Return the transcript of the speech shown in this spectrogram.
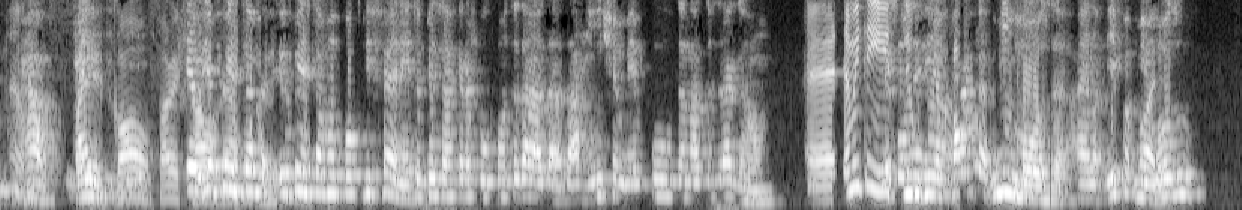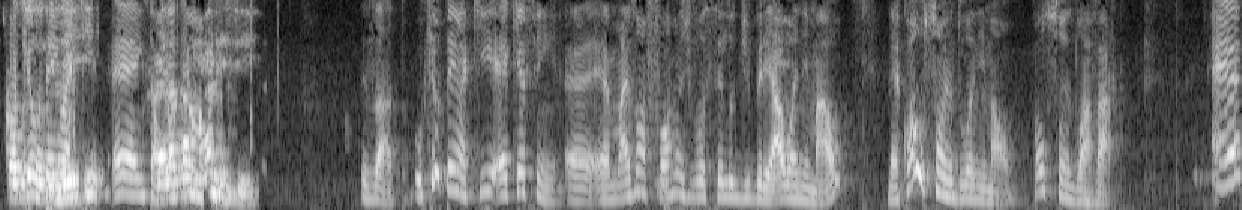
É, Ah, Firecall, Eu, Firecall. eu, né? pensava, eu pensava um pouco diferente. Eu pensava que era por conta da, da, da rincha mesmo com o danado do dragão. É, também tem isso. quando Tem um, dizia vaca mimosa, ela, epa, Olha, mimoso, O que produção eu de tenho leite, aqui. É, então. aí ela dá eu- mais de si. Exato. O que eu tenho aqui é que, assim, é, é mais uma forma de você ludibriar o animal. Né? Qual o sonho do animal? Qual o sonho de uma vaca? É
